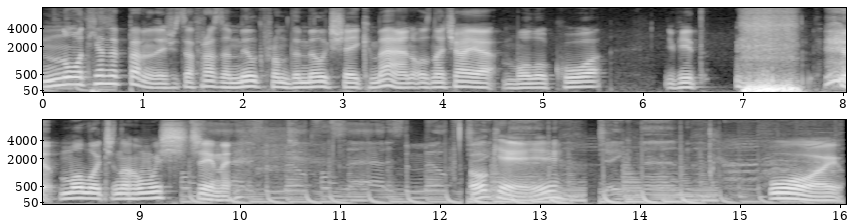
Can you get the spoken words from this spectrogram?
Ну, от я не впевнений, що ця фраза milk from the milkshake man означає молоко від молочного мужчини. Окей. Ой,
